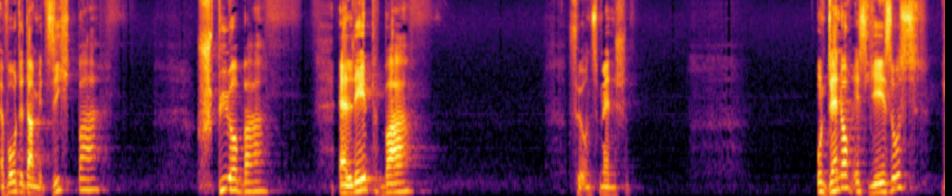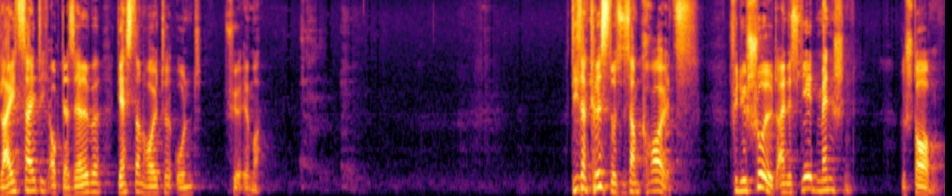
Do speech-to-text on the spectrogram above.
Er wurde damit sichtbar, spürbar, erlebbar für uns Menschen. Und dennoch ist Jesus Gleichzeitig auch derselbe gestern, heute und für immer. Dieser Christus ist am Kreuz für die Schuld eines jeden Menschen gestorben.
